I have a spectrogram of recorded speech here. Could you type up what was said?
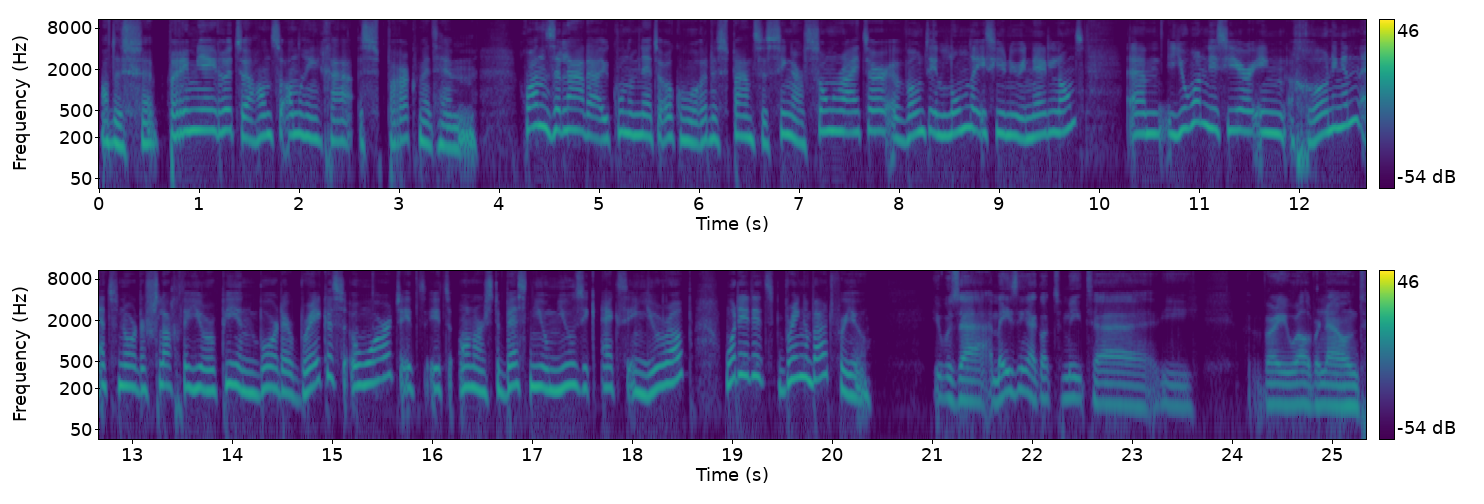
Al dus uh, premier Rutte, Hans Andringa, sprak met hem. Juan Zelada, u kon hem net ook horen, de Spaanse singer-songwriter... woont in Londen, is hier nu in Nederland... Um, you won this year in Groningen at Noorderslag the European Border Breakers Award. It, it honors the best new music acts in Europe. What did it bring about for you? It was uh, amazing. I got to meet uh, the very well renowned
